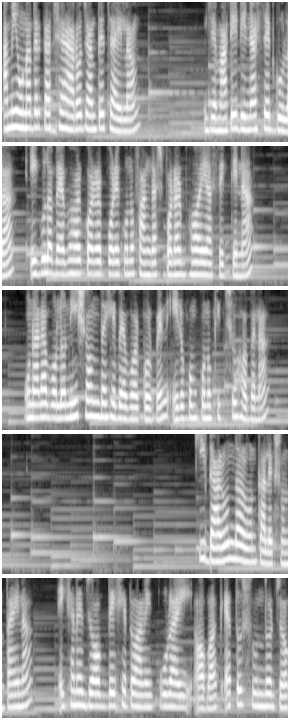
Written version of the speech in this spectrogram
আমি ওনাদের কাছে আরও জানতে চাইলাম যে মাটির ডিনার সেটগুলা এগুলা ব্যবহার করার পরে কোনো ফাঙ্গাস পড়ার ভয় আছে কিনা? ওনারা বলো, নিঃসন্দেহে ব্যবহার করবেন, এরকম কোনো কিচ্ছু হবে না। কি দারুণ দারুণ কালেকশন তাই না? এখানে জগ দেখে তো আমি পুরাই অবাক। এত সুন্দর জগ,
